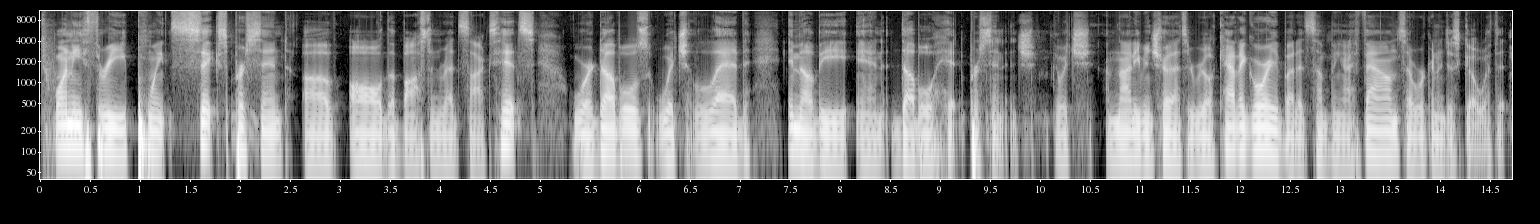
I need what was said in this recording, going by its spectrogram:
23.6% of all the Boston Red Sox hits were doubles, which led MLB in double hit percentage, which I'm not even sure that's a real category, but it's something I found, so we're going to just go with it.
